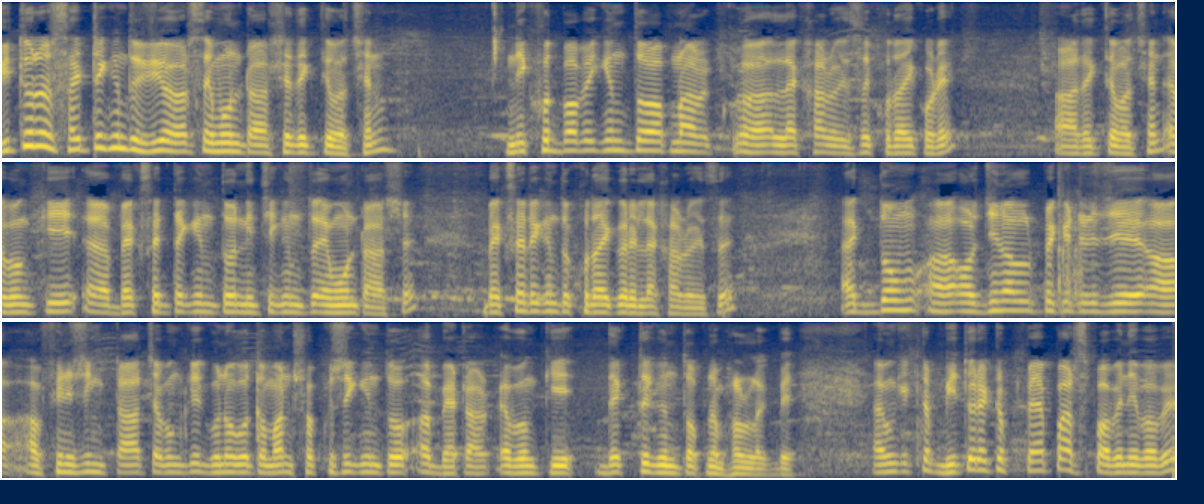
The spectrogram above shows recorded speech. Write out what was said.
ভিতরের সাইডটা কিন্তু ভিউয়ার্স এমনটা আসে দেখতে পাচ্ছেন। নিখুঁতভাবে কিন্তু আপনার লেখা রয়েছে খোদাই করে। দেখতে পাচ্ছেন। এবং কি ব্যাক সাইডটা কিন্তু নিচে কিন্তু এমনটা আসে। ব্যাক সাইডে কিন্তু খোদাই করে লেখা রয়েছে। একদম অরিজিনাল প্যাকেটের যে ফিনিশিং টাচ এবং কি গুণগত মান সব কিছুই কিন্তু বেটার এবং কি দেখতে কিন্তু আপনার ভালো লাগবে। এবং একটা ভিতরে একটা পেপার্স পাবেন এভাবে।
